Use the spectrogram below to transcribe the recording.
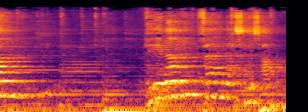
fine, being unfair lessons hard.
